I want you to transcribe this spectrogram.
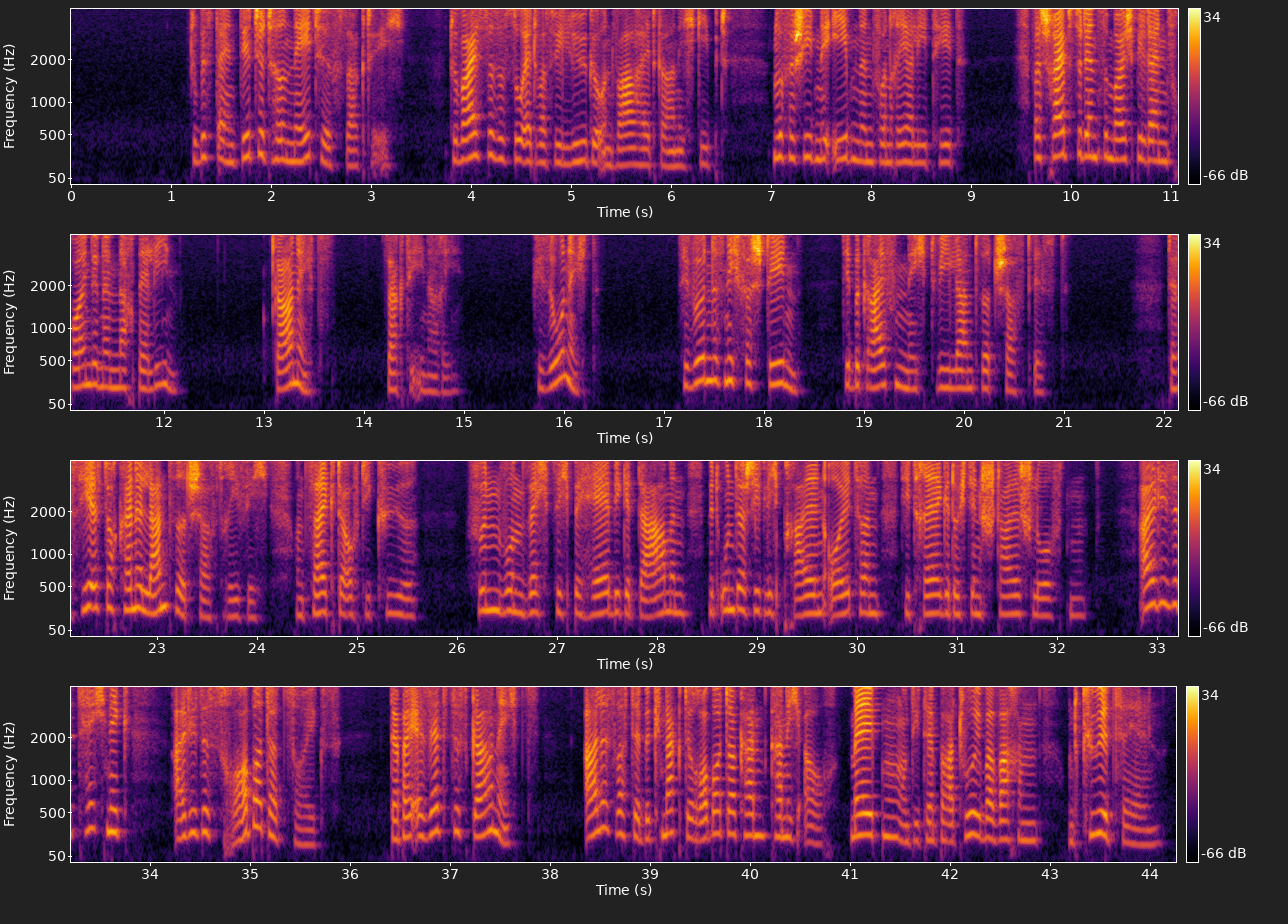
Du bist ein Digital Native, sagte ich. Du weißt, dass es so etwas wie Lüge und Wahrheit gar nicht gibt nur verschiedene Ebenen von Realität. Was schreibst du denn zum Beispiel deinen Freundinnen nach Berlin? Gar nichts, sagte Inari. Wieso nicht? Sie würden es nicht verstehen, die begreifen nicht, wie Landwirtschaft ist. Das hier ist doch keine Landwirtschaft, rief ich und zeigte auf die Kühe. 65 behäbige Damen mit unterschiedlich prallen Eutern, die träge durch den Stall schlurften. All diese Technik, all dieses Roboterzeugs, Dabei ersetzt es gar nichts. Alles, was der beknackte Roboter kann, kann ich auch. Melken und die Temperatur überwachen und Kühe zählen.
